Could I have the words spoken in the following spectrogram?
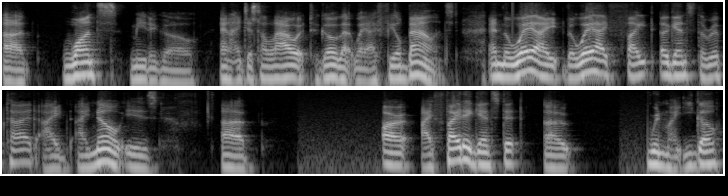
uh, wants me to go, and I just allow it to go that way, I feel balanced. And the way I the way I fight against the riptide, I I know is, uh, are I fight against it uh, when my ego,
